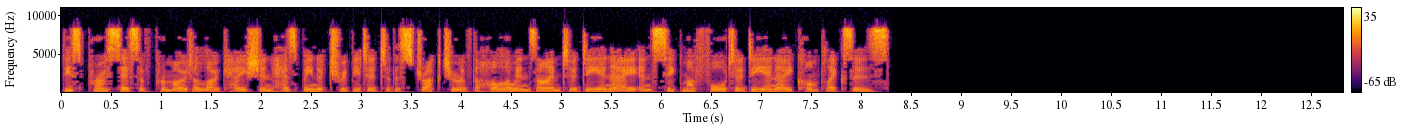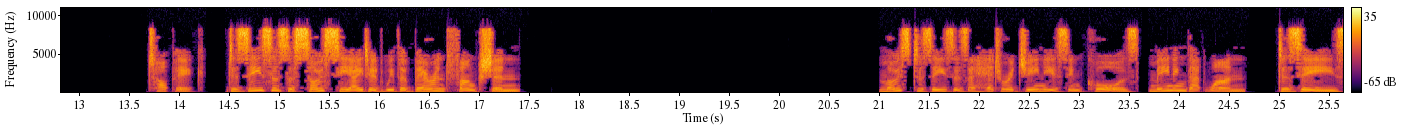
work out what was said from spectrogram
This process of promoter location has been attributed to the structure of the holoenzyme to DNA and sigma-4 to DNA complexes. Topic: Diseases associated with aberrant function. Most diseases are heterogeneous in cause, meaning that one disease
